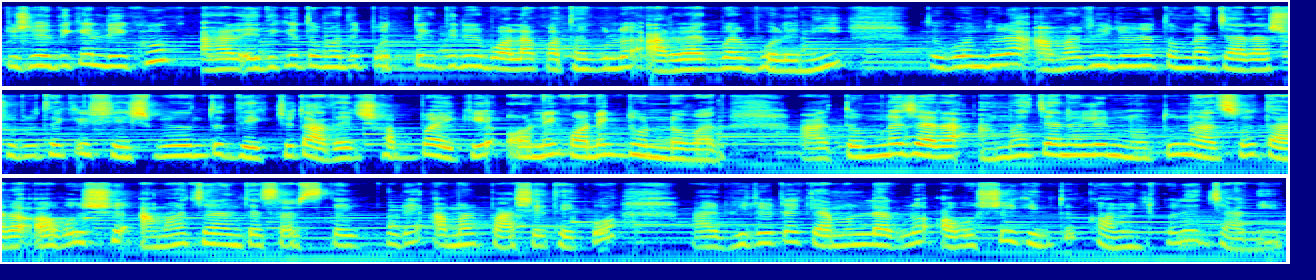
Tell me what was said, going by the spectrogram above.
কুট্টু সেদিকে লিখুক আর এদিকে তোমাদের প্রত্যেক দিনের বলা কথাগুলো আরও একবার বলে নিই। তো বন্ধুরা, আমার ভিডিওটা তোমরা যারা শুরু থেকে শেষ পর্যন্ত দেখছ, তাদের সবাইকে অনেক অনেক ধন্যবাদ। আর তোমরা যারা আমার চ্যানেলে নতুন আছো, তারা অবশ্যই আমার চ্যানেলটা সাবস্ক্রাইব করে আমার পাশে থেকো। আর ভিডিওটা কেমন লাগল, অবশ্যই কিন্তু কমেন্ট করে জানিও।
